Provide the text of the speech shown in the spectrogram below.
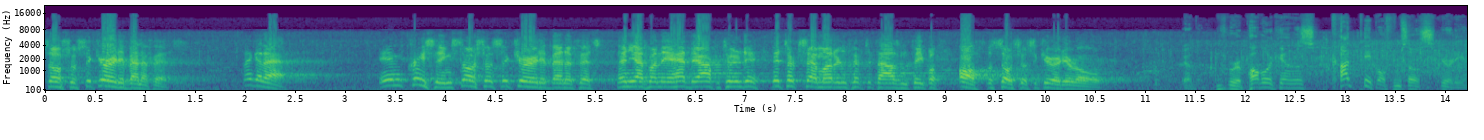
Social Security benefits. Think of that. Increasing Social Security benefits. And yet, when they had the opportunity, they took 750,000 people off the Social Security roll. Republicans cut people from Social Security in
